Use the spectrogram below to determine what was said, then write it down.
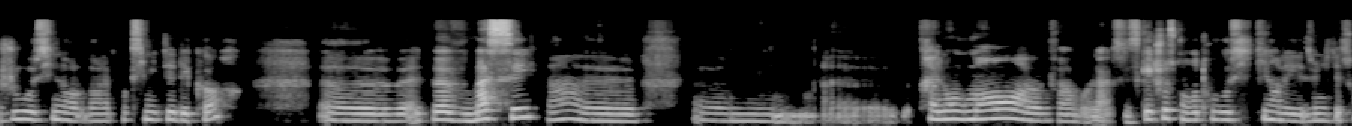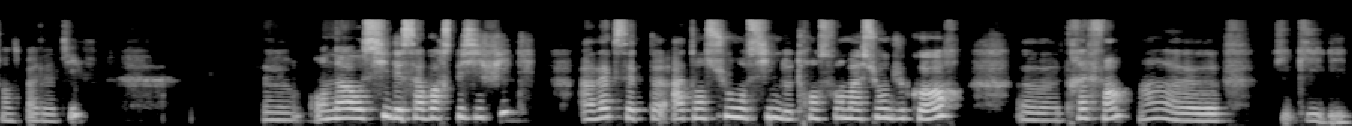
joue aussi dans, la proximité des corps. elles peuvent masser hein, très longuement. enfin voilà, c'est quelque chose qu'on retrouve aussi dans les unités de soins palliatifs. Euh, on a aussi des savoirs spécifiques avec cette attention aux signes de transformation du corps euh, très fin, hein, euh, qui,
